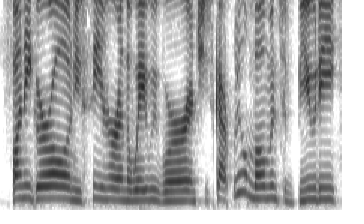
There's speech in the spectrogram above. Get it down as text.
Funny Girl and you see her in The Way We Were, and she's got real moments of beauty.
